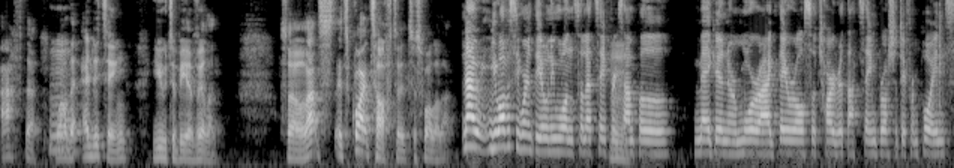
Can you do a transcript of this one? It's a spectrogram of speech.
after while hmm. they're editing you to be a villain. So that's it's quite tough to, to swallow that. Now, you obviously weren't the only one. So let's say, for example, Megan or Morag, they were also tarred with that same brush at different points.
